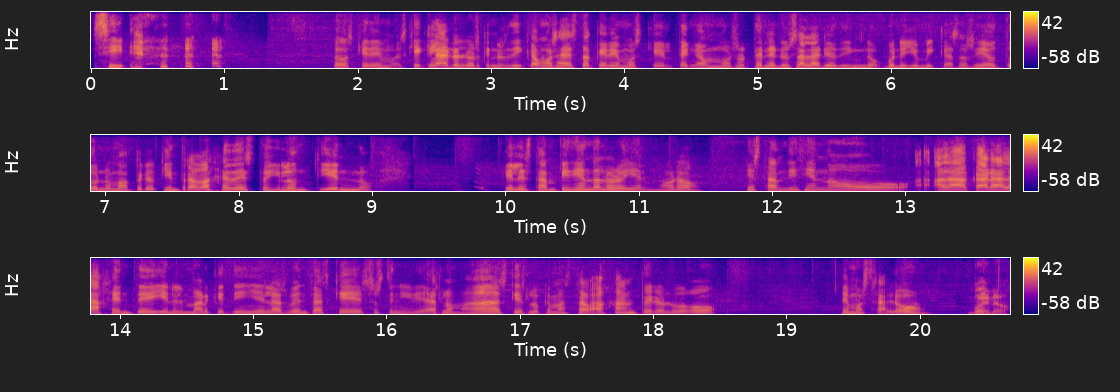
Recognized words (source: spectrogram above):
Sí. Todos queremos. Es que claro, los que nos dedicamos a esto queremos que tengamos tener un salario digno. Bueno, yo en mi caso soy autónoma, pero quien trabaje de esto yo lo entiendo. Que le están pidiendo el oro y el moro. Que están diciendo a la cara a la gente y en el marketing y en las ventas que sostenibilidad es lo más, que es lo que más trabajan, pero luego demuéstralo. Bueno,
